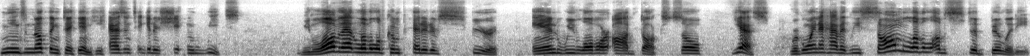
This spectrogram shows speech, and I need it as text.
means nothing to him. He hasn't taken a shit in weeks. We love that level of competitive spirit, and we love our odd ducks. So, yes, we're going to have at least some level of stability.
